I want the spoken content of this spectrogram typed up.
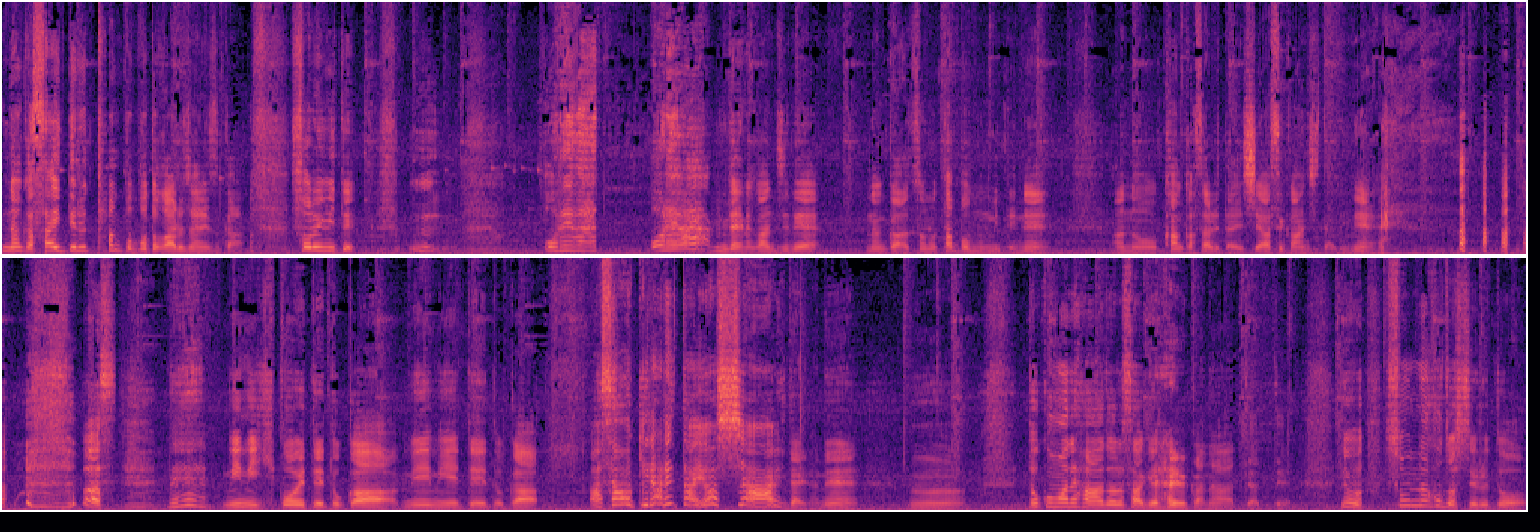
なんか咲いてるタンポポとかあるじゃないですか。それ見て、う俺は、俺はみたいな感じで、なんかそのタンポポ見てね、あの、感化されたり幸せ感じたりね。ま あ、ね、耳聞こえてとか、目見えてとか、朝起きられたよっしゃーみたいなね。うん。どこまでハードル下げられるかなってやって。でも、そんなことしてると、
